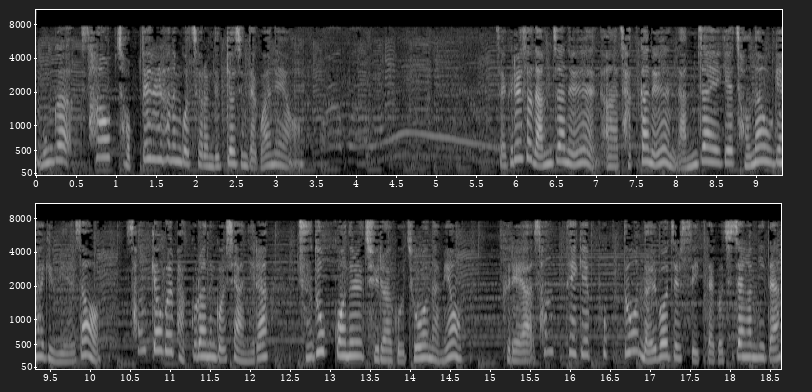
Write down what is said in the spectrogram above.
뭔가 사업 접대를 하는 것처럼 느껴진다고 하네요. 자, 그래서 남자는, 아, 작가는 남자에게 전화 오게 하기 위해서 성격을 바꾸라는 것이 아니라 주도권을 쥐라고 조언하며 그래야 선택의 폭도 넓어질 수 있다고 주장합니다.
